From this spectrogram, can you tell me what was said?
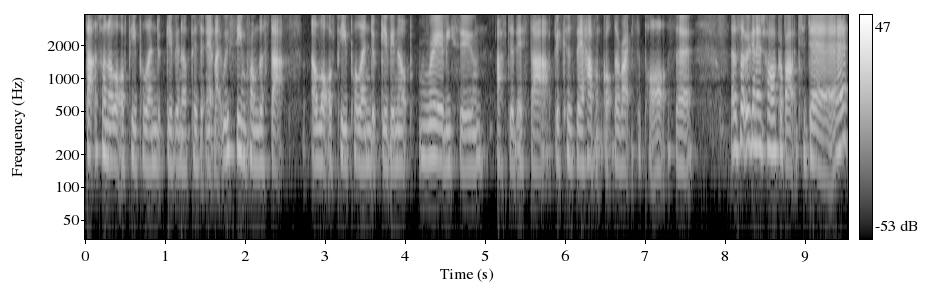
that's when a lot of people end up giving up, isn't it? Like we've seen from the stats, a lot of people end up giving up really soon after they start because they haven't got the right support. So that's what we're going to talk about today.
